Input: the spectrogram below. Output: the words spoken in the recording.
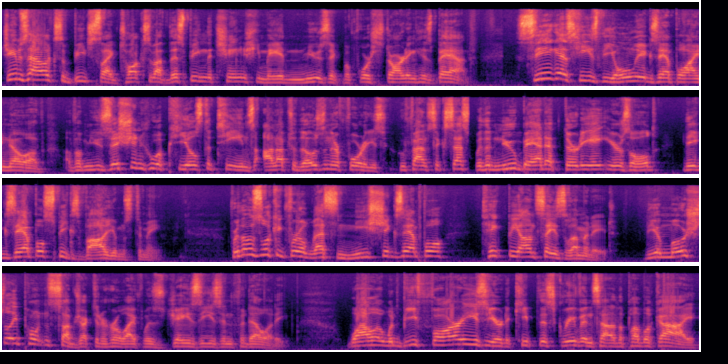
James Alex of Beach Slang talks about this being the change he made in music before starting his band. Seeing as he's the only example I know of of a musician who appeals to teens on up to those in their 40s who found success with a new band at 38 years old, the example speaks volumes to me. For those looking for a less niche example, take Beyonce's Lemonade. The emotionally potent subject in her life was Jay Z's infidelity. While it would be far easier to keep this grievance out of the public eye,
